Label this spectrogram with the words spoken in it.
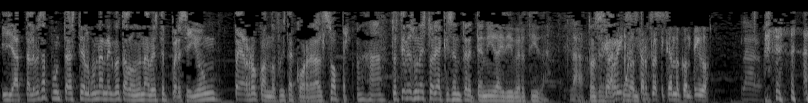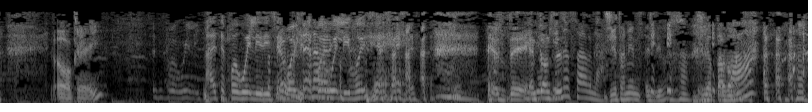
y ya tal vez apuntaste alguna anécdota donde una vez te persiguió un perro cuando fuiste a correr al sope. Ajá. Entonces tienes una historia que es entretenida y divertida. Claro. Entonces Qué rico estar platicando contigo. Claro. ok. Ese fue Willy. Ah, ese fue Willy, dice. Willy. Ese a fue. Willy, muy bien. Este, ¿Y yo, entonces. quién nos habla? Sí, yo también. ¿Es Dios? Ajá. ¿Y yo, Perdón. papá?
